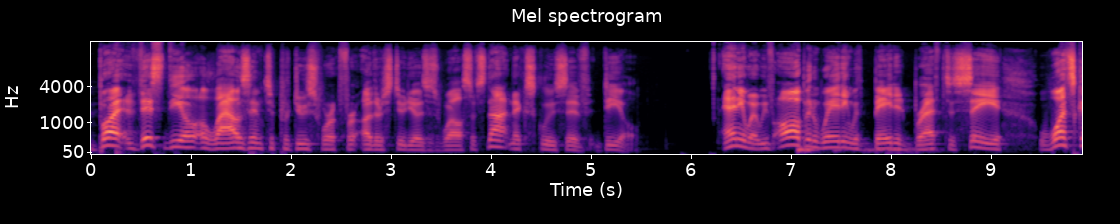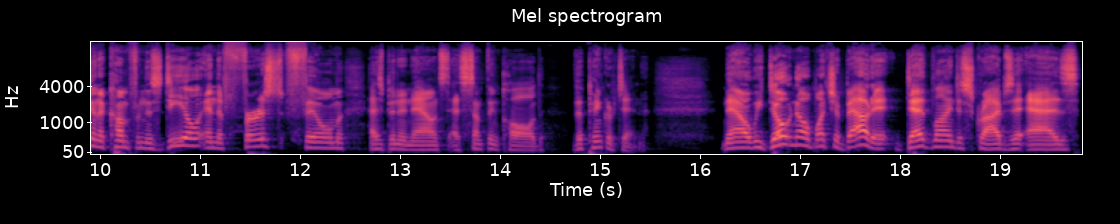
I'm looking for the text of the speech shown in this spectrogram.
But this deal allows him to produce work for other studios as well, so it's not an exclusive deal. Anyway, we've all been waiting with bated breath to see what's going to come from this deal, and the first film has been announced as something called The Pinkerton. Now, we don't know much about it. Deadline describes it as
